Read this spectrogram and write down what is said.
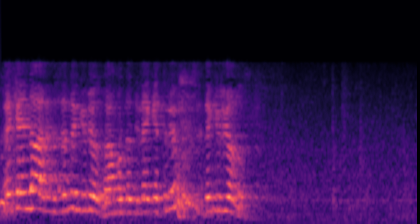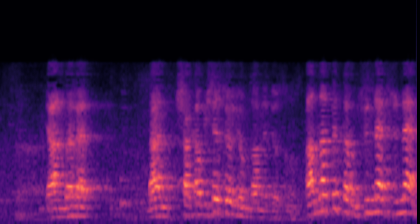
Ve kendi halimizde de gülüyoruz. Ben burada dile getiriyorum, siz de gülüyorsunuz. Yani böyle ben şaka bir şey söylüyorum zannediyorsunuz. Anlattıklarım sünnet sünnet.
